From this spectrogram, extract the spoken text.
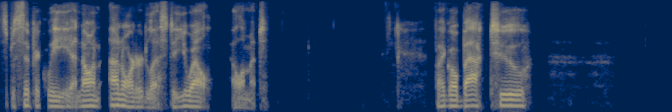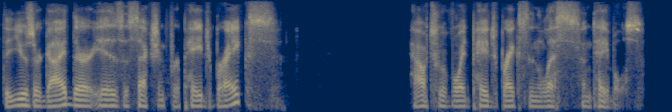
specifically a non unordered list, a UL element. If I go back to the user guide, there is a section for page breaks, how to avoid page breaks in lists and tables.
